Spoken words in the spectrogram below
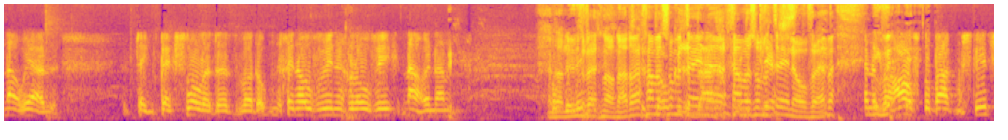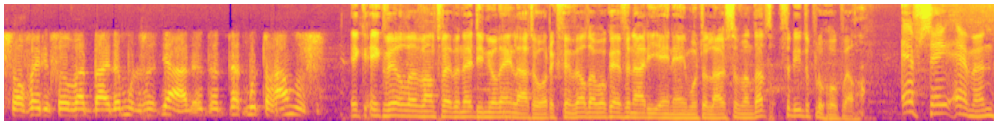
Nou ja, tegen Pek Zwolle, dat wordt ook geen overwinning, geloof ik. Nou, en dan... En dan Utrecht nog. Nou, daar gaan we zo meteen, eh, gaan we zo meteen over hebben. En Ik dan half gebakken spits, of weet ik veel wat bij. Dan moeten ze, ja, dat, dat, dat moet toch anders? Ik, ik wil, eh, want we hebben net die 0-1 laten horen. Ik vind wel dat we ook even naar die 1-1 moeten luisteren. Want dat verdient de ploeg ook wel. FC Emmen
